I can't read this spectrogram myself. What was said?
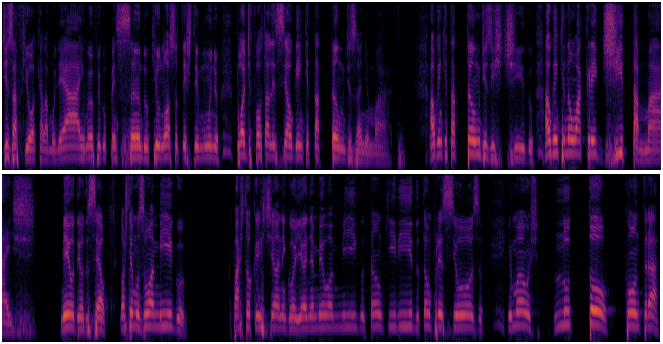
desafiou aquela mulher. Ah, irmão, eu fico pensando que o nosso testemunho pode fortalecer alguém que está tão desanimado alguém que está tão desistido, alguém que não acredita mais. Meu Deus do céu, nós temos um amigo, pastor Cristiano em Goiânia, meu amigo, tão querido, tão precioso. Irmãos, lutou contra,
